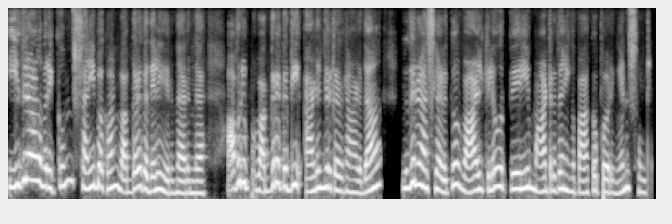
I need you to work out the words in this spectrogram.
இதனால வரைக்கும் சனி பகவான் வக்ரகதியில இருந்தாருங்க. அவரு வக்ரகதி அடைந்திருக்கிறதுனாலதான் மிதுனராசிகளுக்கு வாழ்க்கையில ஒரு பெரிய மாற்றத்தை நீங்க பார்க்க போறீங்கன்னு சொல்றேன்.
